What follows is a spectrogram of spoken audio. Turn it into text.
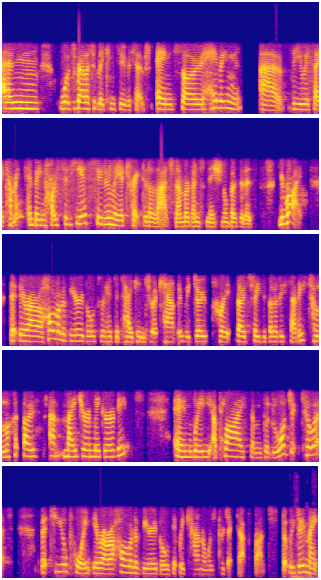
and was relatively conservative. And so having uh, the USA coming and being hosted here certainly attracted a large number of international visitors. You're right. that there are a whole lot of variables we have to take into account when we do pre- those feasibility studies to look at those um, major and mega events. And we apply some good logic to it. But to your point, there are a whole lot of variables that we can't always predict up front. But we do make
